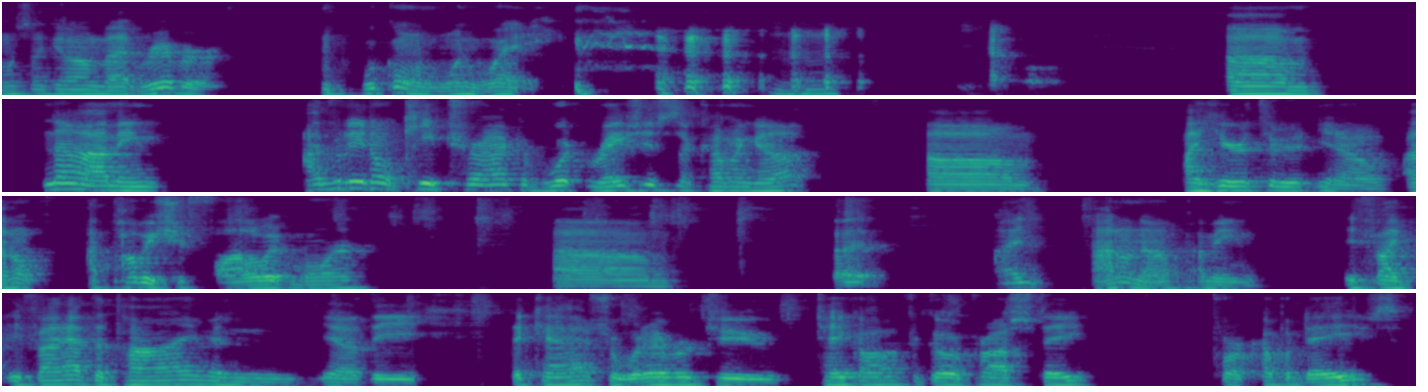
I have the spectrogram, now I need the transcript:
once I got on that river, we're going one way. mm-hmm. Um, no, I mean, I really don't keep track of what races are coming up. Um, I hear through, you know, I don't, I probably should follow it more. Um, but I, I don't know. I mean, if I, if I have the time and, you know, the, the cash or whatever to take off to go across state for a couple days,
